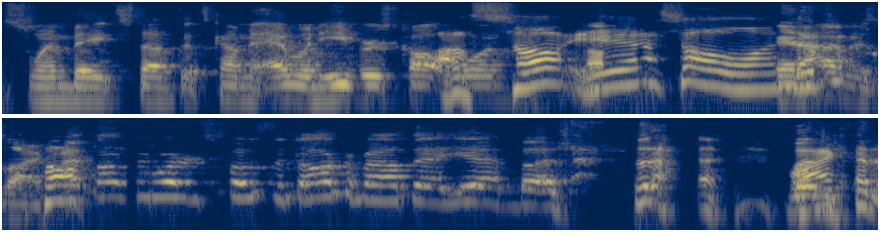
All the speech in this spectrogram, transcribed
swim bait stuff that's coming. Edwin Evers caught I one. saw, yeah, I saw one. And I was like, I thought we weren't supposed to talk about that yet, but but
